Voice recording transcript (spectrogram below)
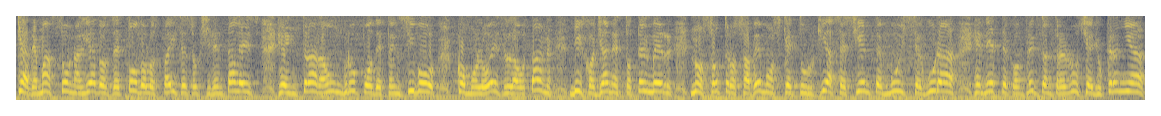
que además son aliados de todos los países occidentales entrar a un grupo defensivo como lo es la OTAN. Dijo Jan Stotelmer, nosotros sabemos que Turquía se siente muy segura en este conflicto entre Rusia y Ucrania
